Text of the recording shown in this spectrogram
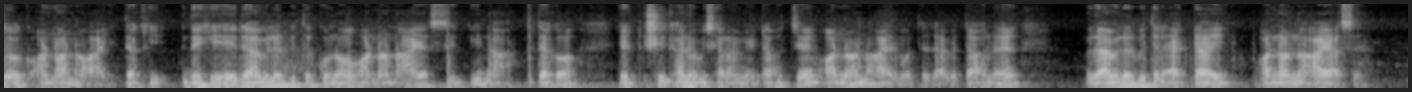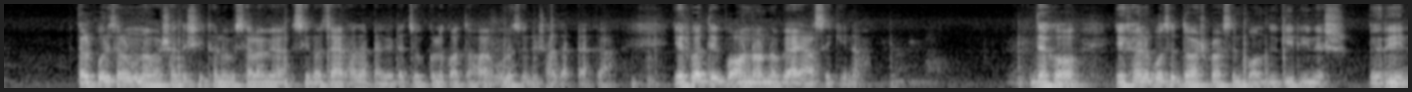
যোগ অন্যান্য আয়। দেখি দেখি রেয়ামিলের ভিতর কোনো অন্যান্য আয় আছে কি না? দেখো শিক্ষানবী সালামি, এটা হচ্ছে অন্যান্য আয়ের মধ্যে যাবে। তাহলে রেয়ামিলের ভিতর একটাই অন্যান্য আয় আছে। তাহলে পরিচালন মুনাফার সাথে শিক্ষানবী সালামি ছিল চার হাজার টাকা। এটা যোগ করলে কত হয়? উনচল্লিশ হাজার টাকা। এরপর দেখব অন্যান্য ব্যয় আছে কিনা। দেখো, এখানে বলছে দশ পার্সেন্ট বন্ধকি ঋণের ঋণ।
